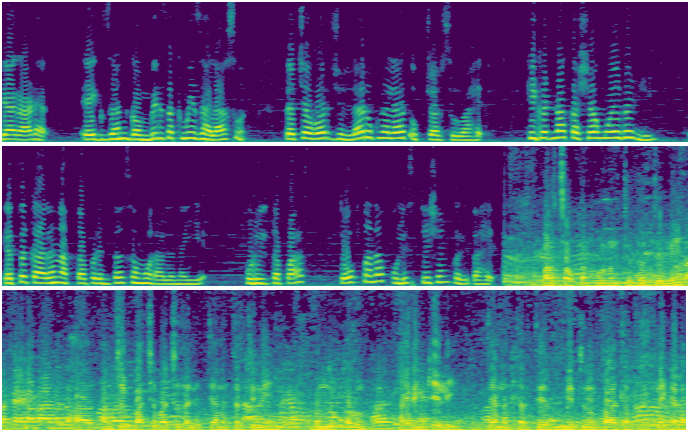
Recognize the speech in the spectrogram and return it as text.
या राड्यात एक जण गंभीर जखमी झाला असून त्याच्यावर जिल्हा रुग्णालयात उपचार सुरू आहेत. ही घटना कशामुळे घडली याचं कारण आतापर्यंत समोर आलं नाहीये. पुढील तपास तोफखाना पोलीस स्टेशन करीत आहेत. मला चौकात बोलून तिथं त्यांनी आमचे बाचे बाचे झाले. त्यानंतर त्यांनी बंदूक काढून फायरिंग केली. त्यानंतर ते मी तिथून पळायचा प्रयत्न केला.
